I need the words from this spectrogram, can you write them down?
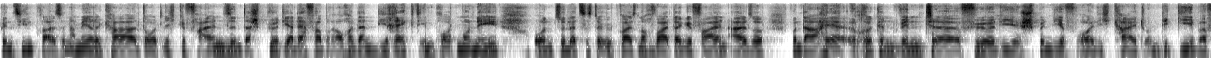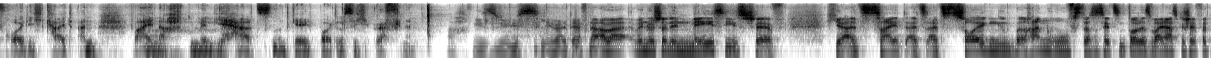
Benzinpreise in Amerika deutlich gefallen sind. Das spürt ja der Verbraucher dann direkt im Portemonnaie. Und und zuletzt ist der Ölpreis noch weiter gefallen. Also von daher Rückenwind äh, für die Spendierfreudigkeit und die Geberfreudigkeit an Weihnachten, wenn die Herzen und Geldbeutel sich öffnen. Ach, wie süß, lieber Defner. Aber wenn du schon den Macy's-Chef hier als Zeit, als, als Zeugen ranrufst, dass es jetzt ein tolles Weihnachtsgeschäft wird.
